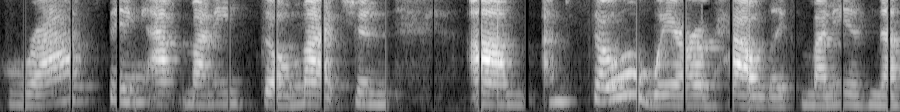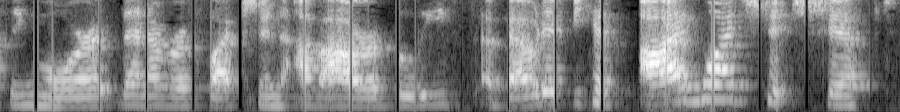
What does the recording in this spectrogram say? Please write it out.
grasping at money so much. And um, I'm so aware of how like money is nothing more than a reflection of our beliefs about it because I've watched it shift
